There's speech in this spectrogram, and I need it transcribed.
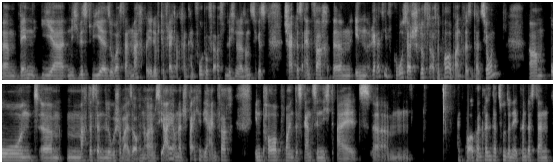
ähm, wenn ihr nicht wisst, wie ihr sowas dann macht, weil ihr dürft ja vielleicht auch dann kein Foto veröffentlichen oder sonstiges, schreibt das einfach ähm, in relativ großer Schrift auf eine PowerPoint-Präsentation ähm, und ähm, macht das dann logischerweise auch in eurem CI und dann speichert ihr einfach in PowerPoint das Ganze nicht als ähm, als PowerPoint-Präsentation, sondern ihr könnt das dann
